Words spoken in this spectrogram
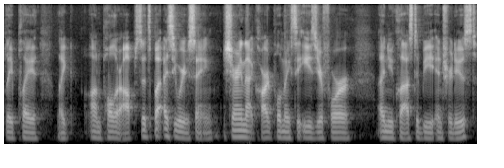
they play like on polar opposites. But I see what you're saying. Sharing that card pool makes it easier for a new class to be introduced.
